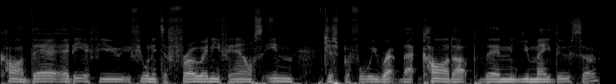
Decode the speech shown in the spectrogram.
card there, Eddie. If you if you wanted to throw anything else in just before we wrap that card up, then you may do so.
